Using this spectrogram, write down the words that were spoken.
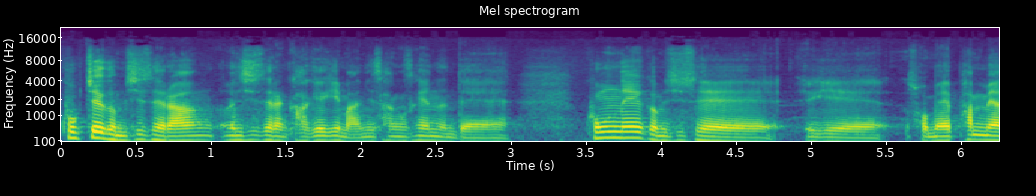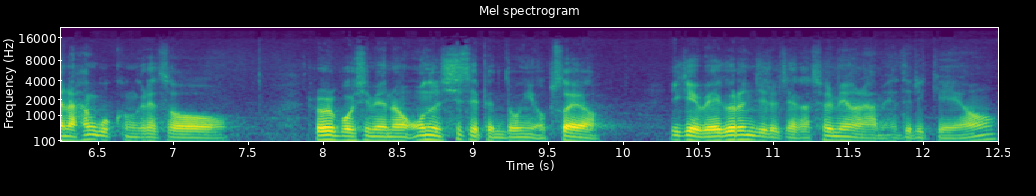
국제 금시세랑 은시세랑 가격이 많이 상승했는데 국내 금시세 이게 소매 판매하는 한국 컨그레소를 보시면은 오늘 시세 변동이 없어요. 이게 왜 그런지를 제가 설명을 한번 해드릴게요.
